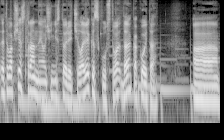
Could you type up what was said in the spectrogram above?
это вообще странная очень история. Человек искусства, да, какой-то. А,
